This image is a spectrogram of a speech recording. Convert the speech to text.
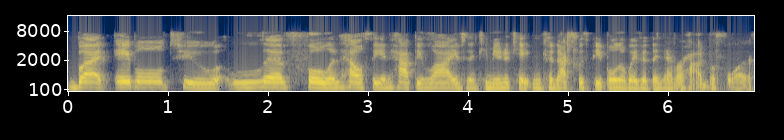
but able to live full and healthy and happy lives and communicate and connect with people in a way that they never had before.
